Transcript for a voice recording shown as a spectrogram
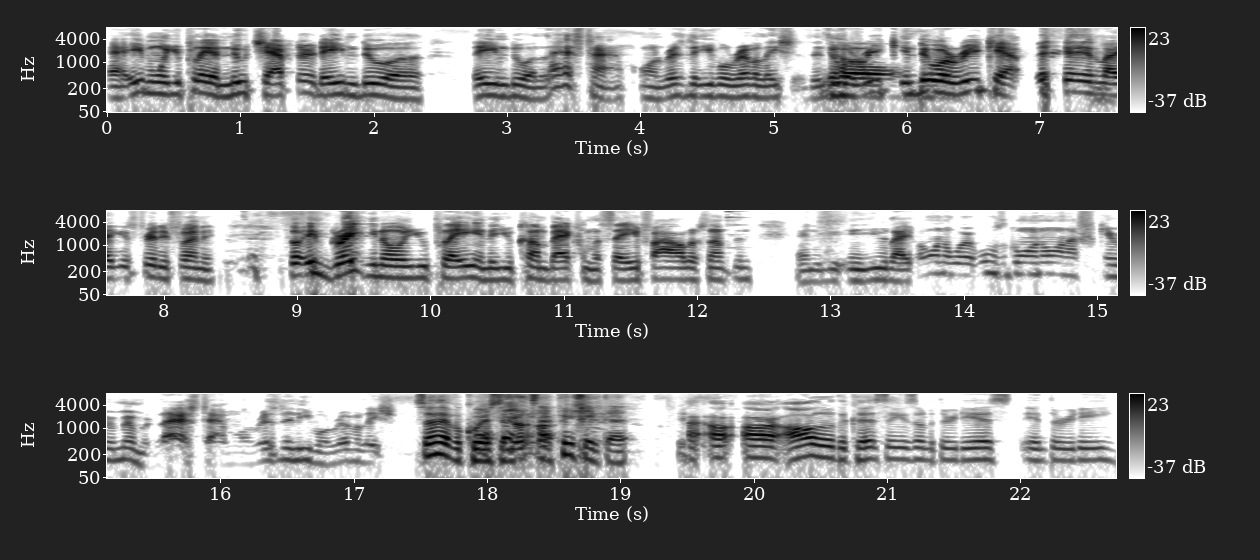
and even when you play a new chapter, they even do a they even do a last time on Resident Evil Revelations and do a re- and do a recap. it's like it's pretty funny. So it's great, you know, when you play and then you come back from a save file or something, and you, and you like, oh, no, what was going on? I can't remember. Last time on Resident Evil Revelations. So I have a question. Oh, I appreciate that. Are, are, all of the cutscenes on the 3DS in 3D?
